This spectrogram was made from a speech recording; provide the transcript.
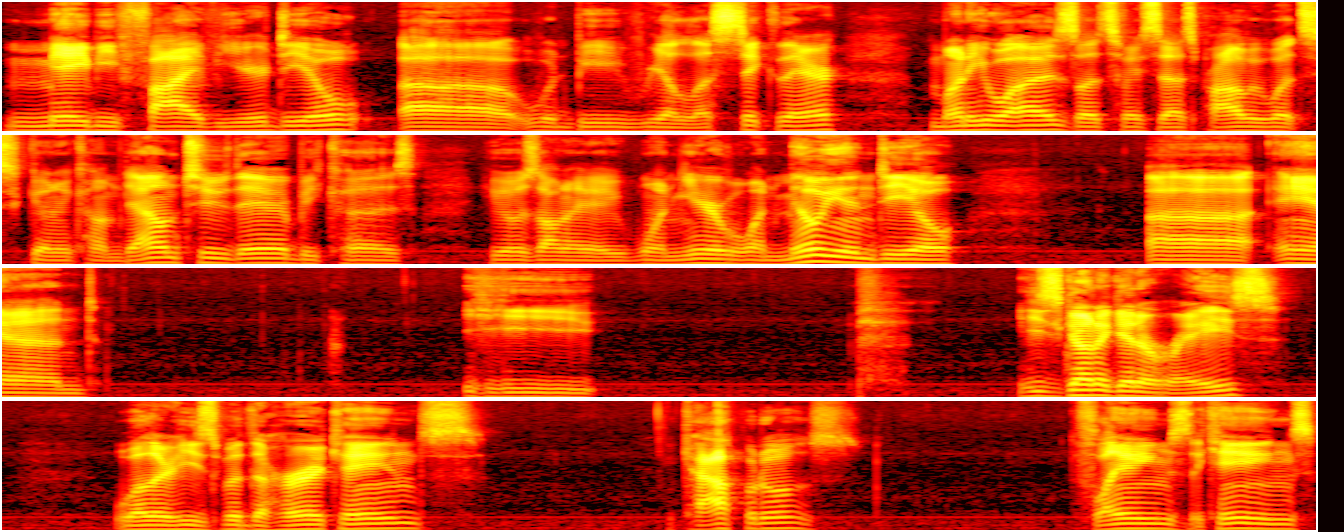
maybe five year deal uh, would be realistic there. Money wise, let's face it, that's probably what's going to come down to there because he was on a one year, one million deal. Uh, and he he's gonna get a raise, whether he's with the Hurricanes, the Capitals, Flames, the Kings,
